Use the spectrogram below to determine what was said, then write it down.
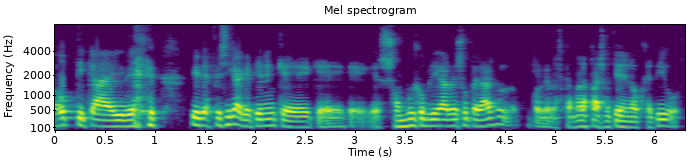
óptica y de, y de, física que tienen que, son muy complicadas de superar porque las cámaras para eso tienen objetivos.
